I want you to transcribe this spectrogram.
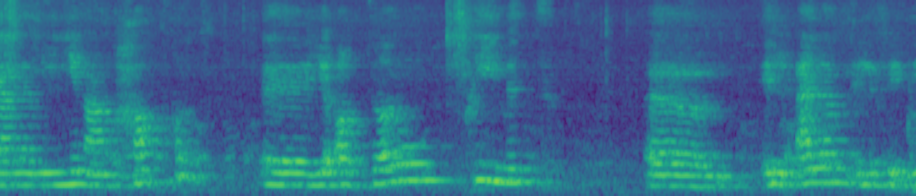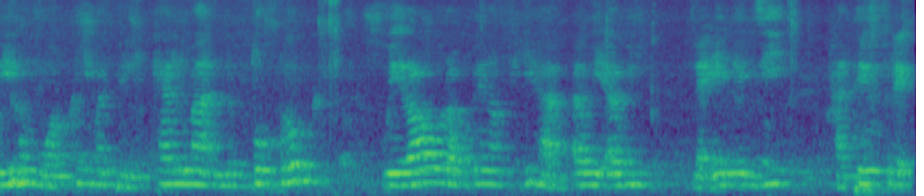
إعلاميين عن حق آه، يقدروا قيمة آه، القلم اللي في إيديهم وقيمة الكلمة اللي بتخرج ويراعوا ربنا فيها قوي قوي لأن دي هتفرق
